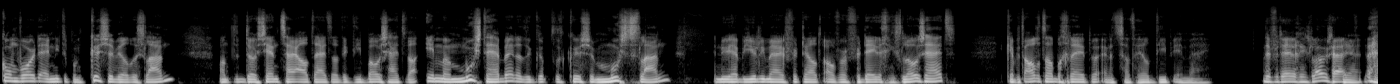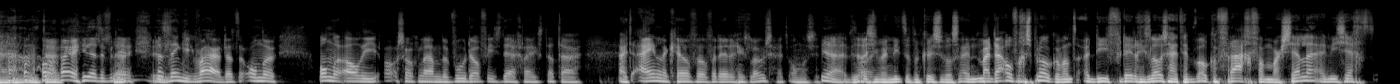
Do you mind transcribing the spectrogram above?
kon worden en niet op een kussen wilde slaan. Want de docent zei altijd dat ik die boosheid wel in me moest hebben. Dat ik op dat kussen moest slaan. En nu hebben jullie mij verteld over verdedigingsloosheid. Ik heb het altijd al begrepen en het zat heel diep in mij. De verdedigingsloosheid. Ja, ja, dat, Mooi, dat, is denk ik waar. Dat onder, onder al die zogenaamde woede of iets dergelijks, dat daar uiteindelijk heel veel verdedigingsloosheid onder zit. Ja, dus als je maar niet op een kussen wil. En, maar daarover gesproken, want eh, die verdedigingsloosheid hebben we ook een vraag van Marcelle. En die zegt,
